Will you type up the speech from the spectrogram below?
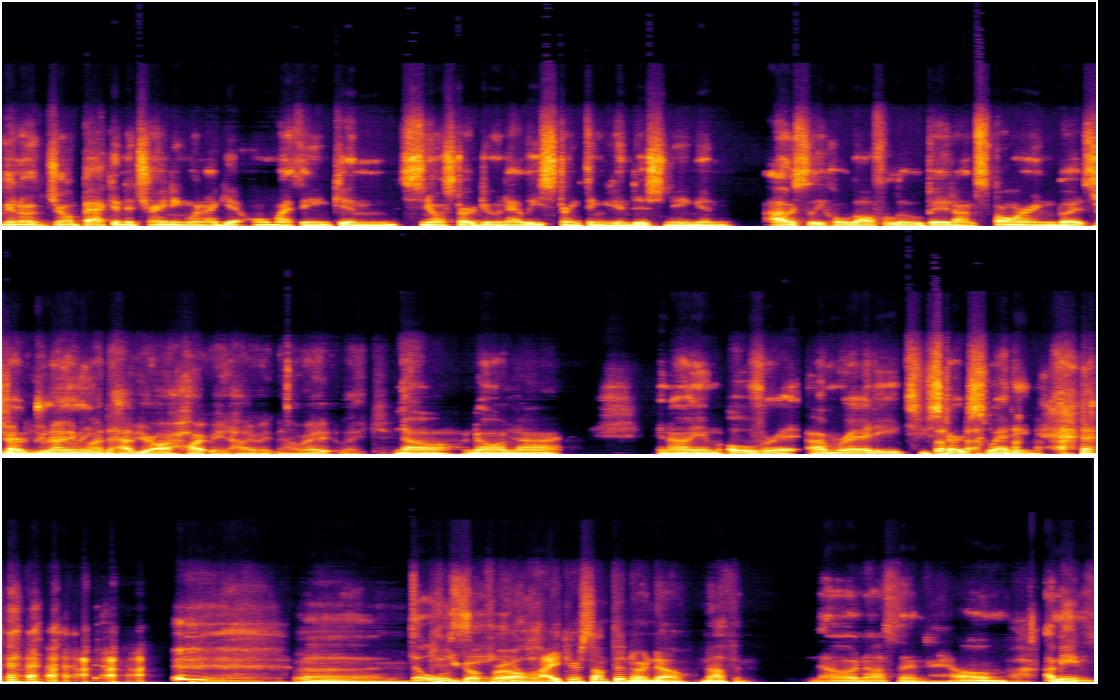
gonna jump back into training when I get home. I think, and you know start doing at least strength and conditioning and obviously hold off a little bit on sparring, but start. You're, you're not even allowed to have your heart rate high right now, right? Like no, no, I'm not, and I am over it. I'm ready to start sweating. uh, the Can you go saying, for a know, hike or something, or no, nothing? No, nothing. Um, I mean,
